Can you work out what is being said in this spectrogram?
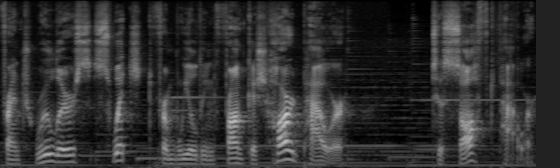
French rulers switched from wielding Frankish hard power to soft power.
